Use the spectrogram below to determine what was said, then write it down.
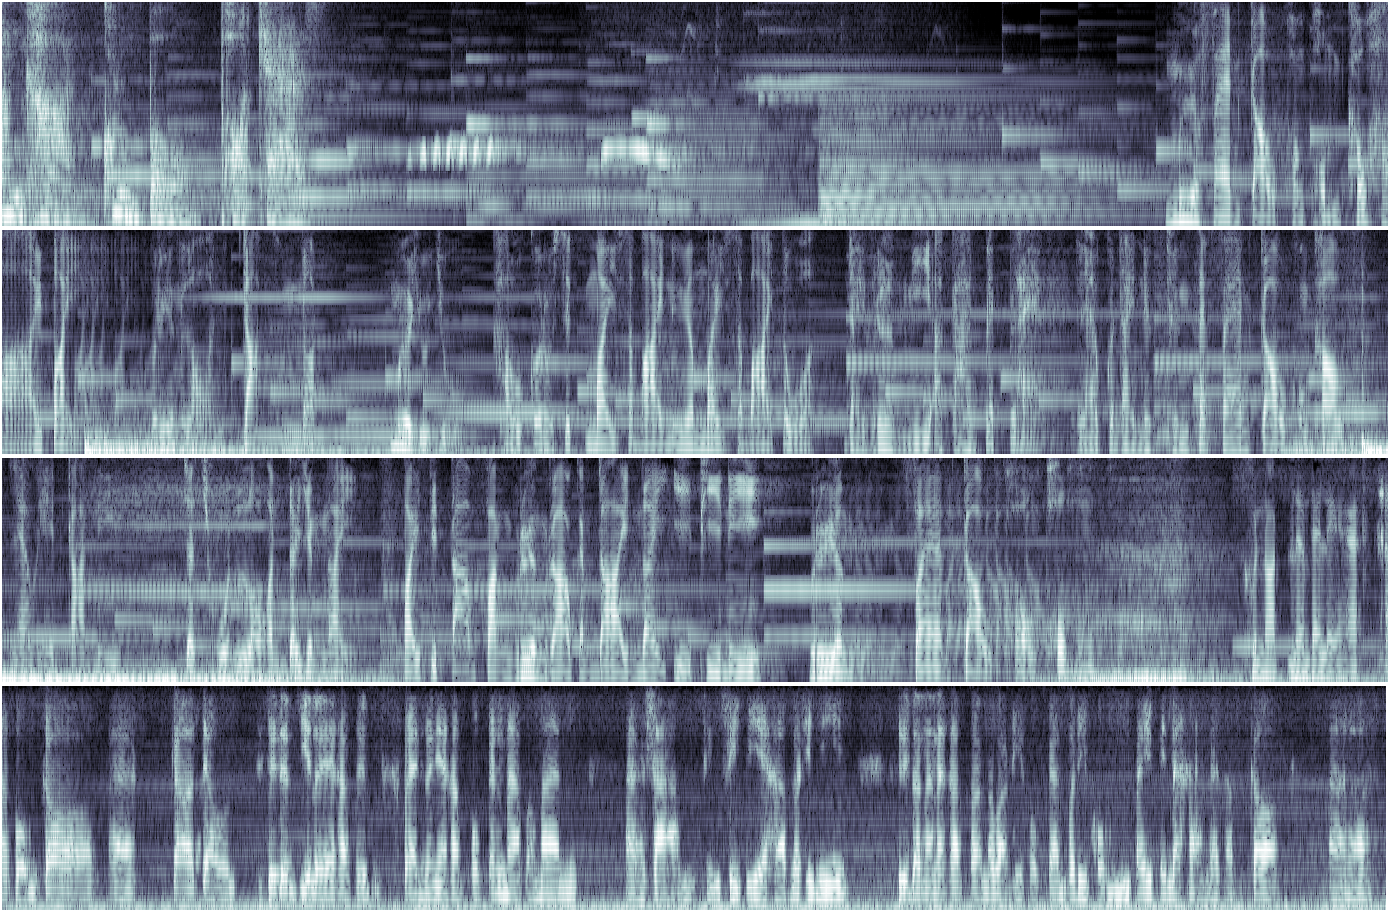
อังคารคลุมโปงพอดแคสต์เมื่อแฟนเก่าของผมเขาหายไป เรื่องหลอนจากคุณน็อต เมื่ออยู่ๆเขาก็รู้สึกไม่สบายเนื้อไม่สบายตัว ได้เริ่มมีอาการแปลกๆ แล้วก็ได้นึกถึงแต่แฟนเก่าของเขา แล้วเหตุการณ์นี้จะชวนหลอนได้ยังไง ไปติดตามฟังเรื่องราวกันได้ในอีพีนี้ เรื่องแฟนเก่าของผม คุณน็อตเริ่มได้เลยฮะ ครับผมก็อ่าก็เดี๋ยวคือเดิมทีเลยครับ คือแฟนคนเนี้ยครับพบกันมาประมาณอ่าสามถึงสี่ปีครับ แล้วทีนี้คือตอนนั้นนะครับ ตอนระหว่างที่คบกันพอดีผมไปเป็นทหารนะครับ ก็อ่า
